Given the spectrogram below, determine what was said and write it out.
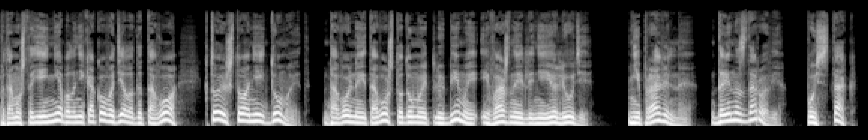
Потому что ей не было никакого дела до того, кто и что о ней думает, довольна и того, что думают любимые и важные для нее люди. Неправильное, да и на здоровье. Пусть так.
